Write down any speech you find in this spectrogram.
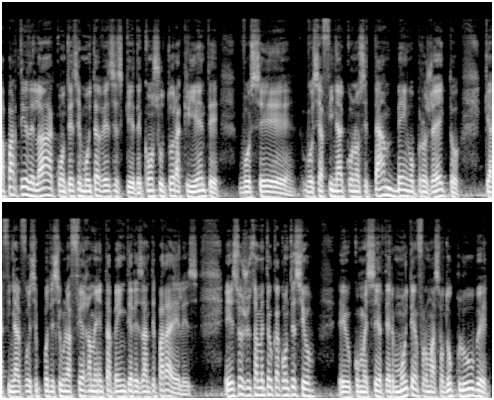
A partir de lá, acontece muitas vezes que de consultor a cliente, você, você afinal conhece tão bem o projeto que afinal você pode ser uma ferramenta bem interessante para eles. Isso é justamente o que aconteceu. Eu comecei a ter muita informação do clube,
